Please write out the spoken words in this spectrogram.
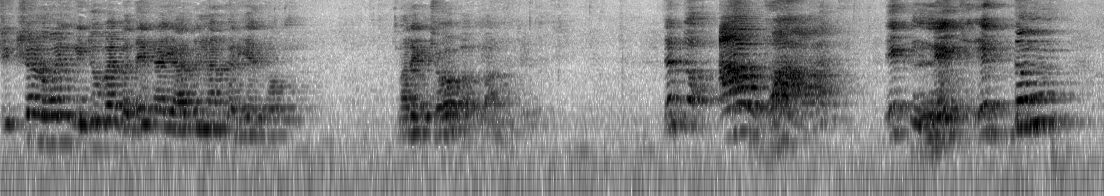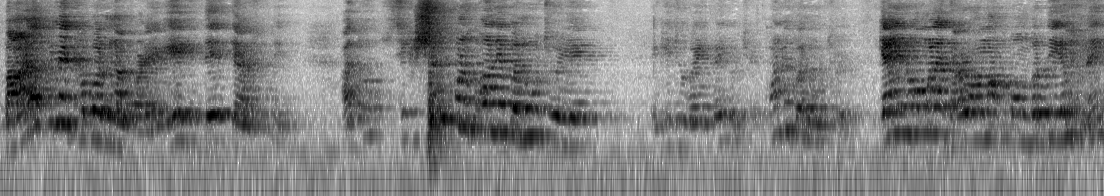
શિક્ષણ હોય ને ગીજુભાઈ બધેકા યાદ ના કરીએ તો મારે જવાબ આપવાનો છે. તો આ વાત એક એકદમ બાળકને ખબર ના પડે એ રીતે ત્યાં સુધી. આ તો શિક્ષક પણ કોને બનવું જોઈએ? એ ગીજુભાઈ કહ્યું છે, કોને બનવું જોઈએ? ક્યાંય ન મળે ધારો આમાં ફોર્મ ભરતી એમ નહીં.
